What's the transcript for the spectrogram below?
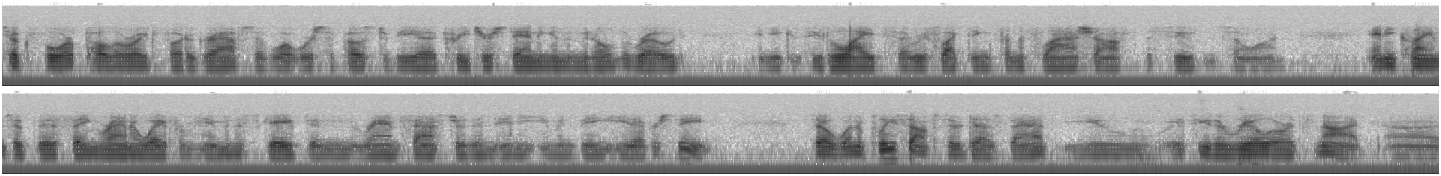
took four Polaroid photographs of what were supposed to be a creature standing in the middle of the road, and you can see the lights uh, reflecting from the flash off the suit and so on. And he claims that the thing ran away from him and escaped and ran faster than any human being he'd ever seen. So when a police officer does that, you it's either real or it's not. Uh,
